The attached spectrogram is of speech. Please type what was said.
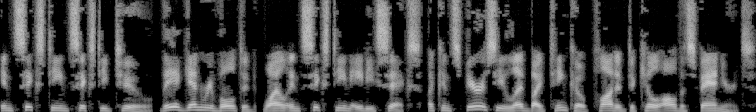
In 1662, they again revolted, while in 1686, a conspiracy led by Tingco plotted to kill all the Spaniards.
